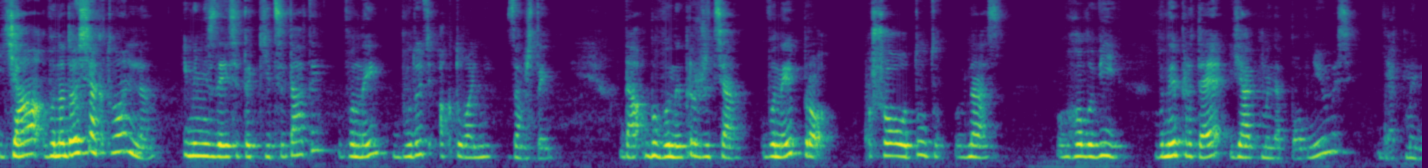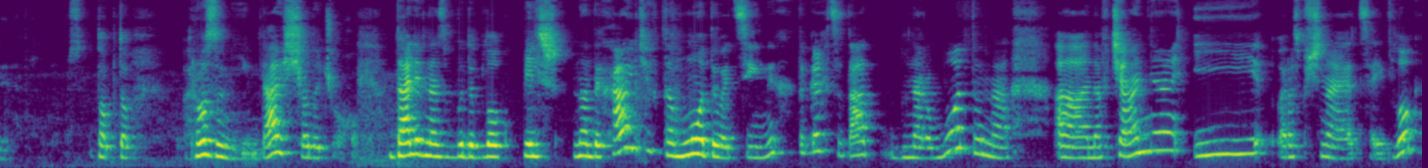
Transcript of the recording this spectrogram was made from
я, вона досі актуальна. І мені здається, такі цитати вони будуть актуальні завжди. Да? Бо вони про життя, вони про що тут в нас в голові, вони про те, як ми наповнюємось, як ми не наповнюємось. Тобто розуміємо, да, що до чого. Далі в нас буде блок більш надихаючих та мотиваційних таких цитат на роботу, на а, навчання. І розпочинає цей блок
